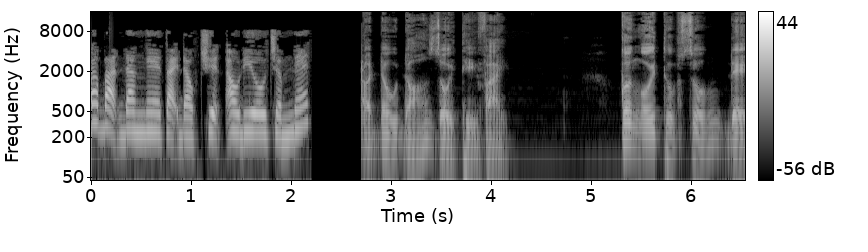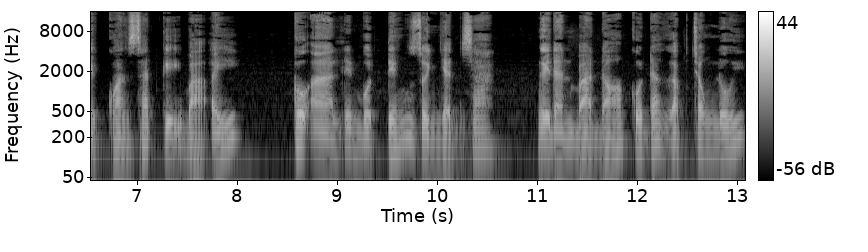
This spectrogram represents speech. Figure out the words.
Các bạn đang nghe tại đọc chuyện audio.net Ở đâu đó rồi thì phải. Cô ngồi thụp xuống để quan sát kỹ bà ấy. Cô à lên một tiếng rồi nhận ra, người đàn bà đó cô đã gặp trong núi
